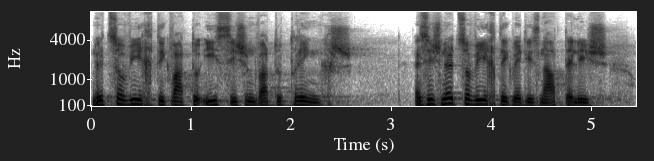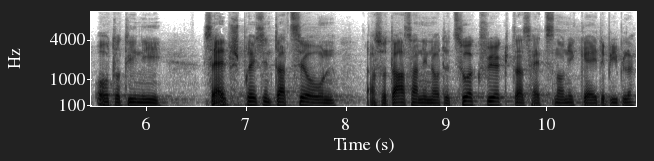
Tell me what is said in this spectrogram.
nicht so wichtig, was du isst und was du trinkst. Es ist nicht so wichtig, wie dein Nattel ist oder deine Selbstpräsentation. Also das habe ich noch dazugefügt, das hat es noch nicht gegeben in der Bibel.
